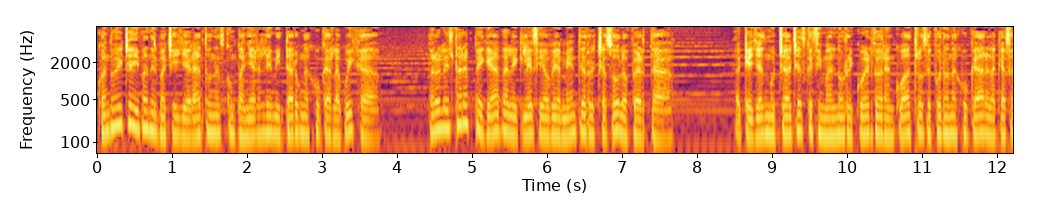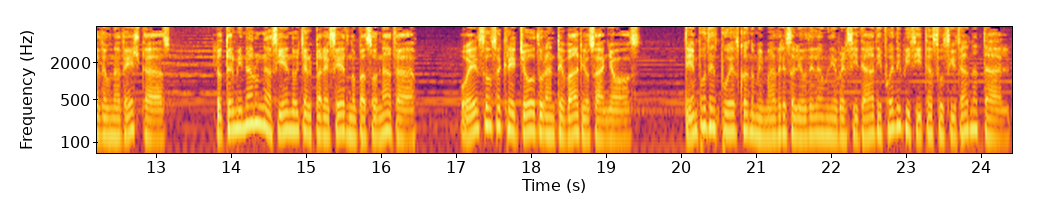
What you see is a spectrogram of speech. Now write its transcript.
Cuando ella iba en el bachillerato, unas compañeras le invitaron a jugar la Ouija, pero al estar apegada a la iglesia obviamente rechazó la oferta. Aquellas muchachas que si mal no recuerdo eran cuatro se fueron a jugar a la casa de una de estas. Lo terminaron haciendo y al parecer no pasó nada, o eso se creyó durante varios años. Tiempo después cuando mi madre salió de la universidad y fue de visita a su ciudad natal,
